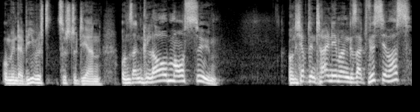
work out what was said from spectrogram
um in der Bibel zu studieren, unseren Glauben auszuüben. Und ich habe den Teilnehmern gesagt, wisst ihr was?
